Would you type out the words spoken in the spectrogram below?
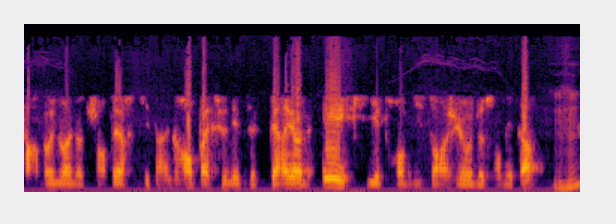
par Benoît, notre chanteur, qui est un grand passionné de cette période et qui est prof d'histoire géo de son état. Mhm.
